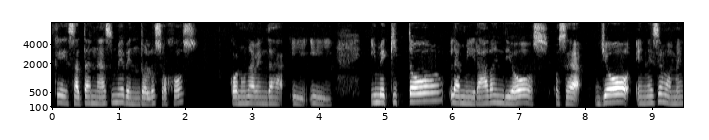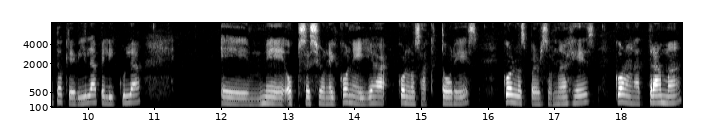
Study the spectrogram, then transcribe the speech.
que Satanás me vendó los ojos con una venda y, y, y me quitó la mirada en Dios. O sea, yo en ese momento que vi la película eh, me obsesioné con ella, con los actores, con los personajes, con la trama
